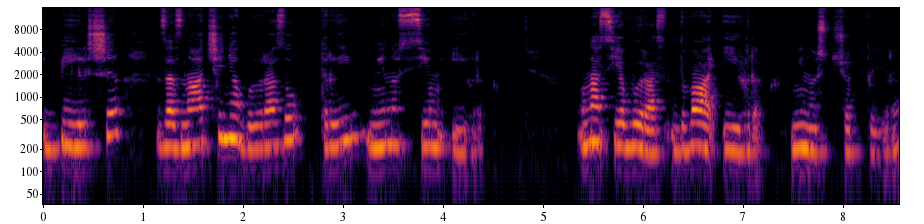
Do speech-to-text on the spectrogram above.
більше за значення виразу 3 мінус 7y. У нас є вираз 2y мінус 4,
